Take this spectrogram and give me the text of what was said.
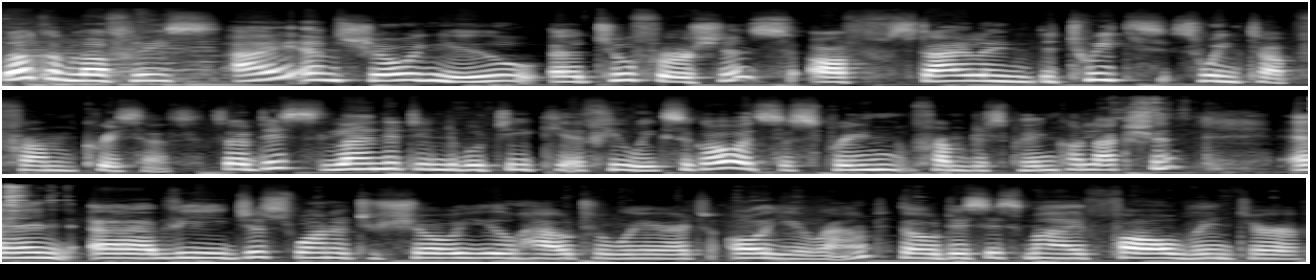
Welcome lovelies! I am showing you uh, two versions of styling the tweed swing top from Grizas. So this landed in the boutique a few weeks ago. It's a spring from the spring collection and uh, we just wanted to show you how to wear it all year round. So this is my fall, winter,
